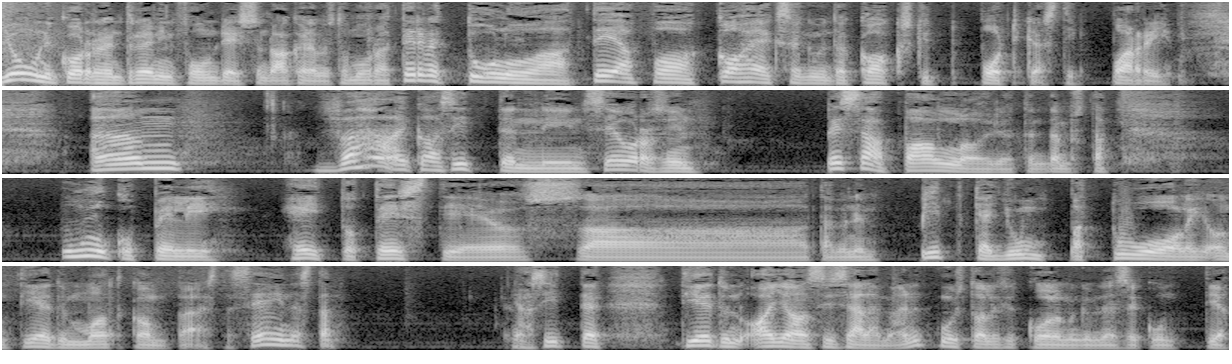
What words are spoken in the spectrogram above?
Jouni Korhonen Training Foundation Akademista moro. Tervetuloa TFA 8020 podcastin pari. Ähm, vähän aikaa sitten niin seurasin pesäpalloilijoiden tämmöistä ulkopeli heittotestiä, jossa tämmöinen pitkä jumppatuoli on tietyn matkan päästä seinästä. Ja sitten tietyn ajan sisällä, mä en nyt muista, oliko 30 sekuntia,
